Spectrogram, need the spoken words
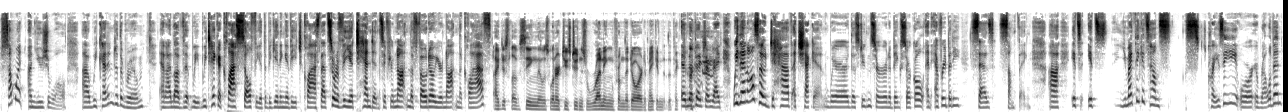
somewhat unusual. Uh, we get into the room, and I love that we, we take a class selfie at the beginning of each class. That's sort of the attendance. If you're not in the photo, you're not in the class. I just love seeing those one or two students running from the door to make it into the picture. In the picture, right. We then also have a check in where the students are in a big circle and everybody says something. Uh, it's, it's, you might think it sounds crazy or irrelevant,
